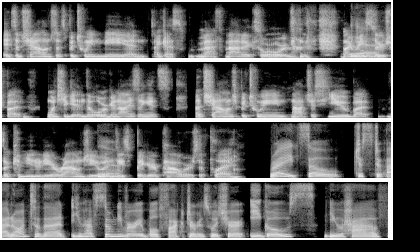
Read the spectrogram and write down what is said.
it's a challenge that's between me and I guess mathematics or, or my yeah. research. But once you get into organizing, it's a challenge between not just you, but the community around you yeah. and these bigger powers at play. Right. So just to add on to that, you have so many variable factors, which are egos, you have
